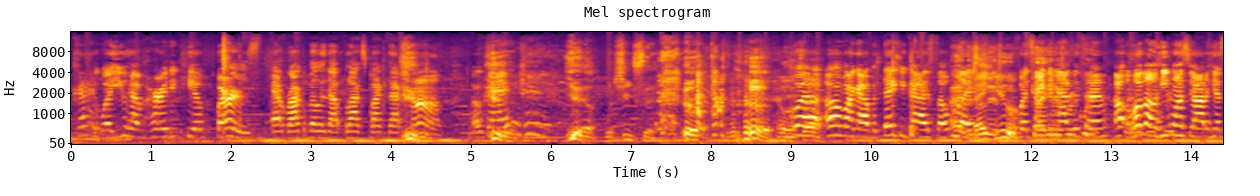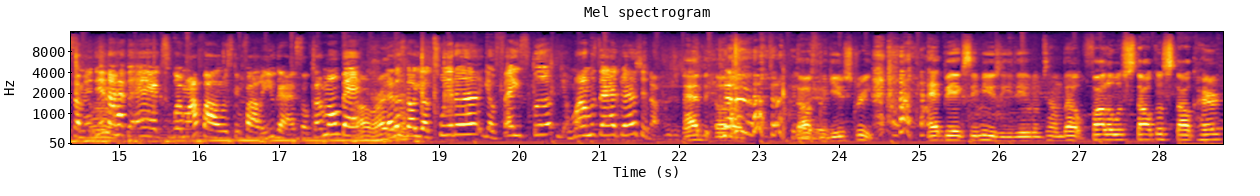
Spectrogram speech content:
Okay, well, you have heard it here first at rocabella.blogspot.com. Okay? Yeah, what she said. well, oh my God, but thank you guys so much Thank you. for taking out the quick? time. Oh, hold on, he wants y'all to hear something. And then I have to ask where my followers can follow you guys. So come on back. All right, Let us know your Twitter, your Facebook, your mama's address. You know. At the, uh, I was gonna give you the street. At BXC Music, you did what I'm talking about. Follow us, stalk us, stalk her,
